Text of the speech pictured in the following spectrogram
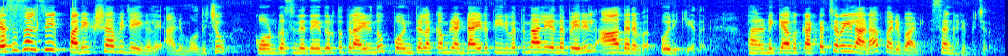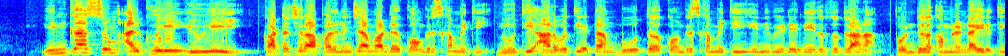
എസ് എസ് എൽ സി പരീക്ഷാ വിജയികളെ അനുമോദിച്ചു. കോൺഗ്രസിന്റെ നേതൃത്വത്തിലായിരുന്നു പൊൻതിളക്കം രണ്ടായിരത്തി ഇരുപത്തിനാല് എന്ന പേരിൽ ആദരവ് ഒരുക്കിയത്. ഭരണിക്കാവ് കട്ടച്ചിറയിലാണ് പരിപാടി സംഘടിപ്പിച്ചത്. ഇൻകാസും അൽഖോയിൻ യു എ ഇ കട്ടച്ചിറ പതിനഞ്ചാം വാർഡ് കോൺഗ്രസ് കമ്മിറ്റി നൂറ്റി അറുപത്തിയെട്ടാം ബൂത്ത് കോൺഗ്രസ് കമ്മിറ്റി എന്നിവയുടെ നേതൃത്വത്തിലാണ് പൊൻതിളക്കം രണ്ടായിരത്തി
